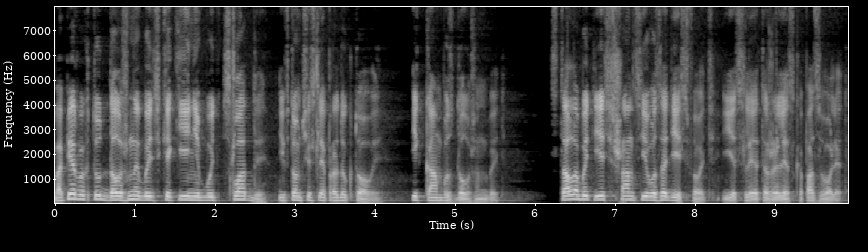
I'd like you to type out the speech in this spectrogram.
Во-первых, тут должны быть какие-нибудь склады, и в том числе продуктовый. И камбус должен быть. Стало быть, есть шанс его задействовать, если эта железка позволит.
